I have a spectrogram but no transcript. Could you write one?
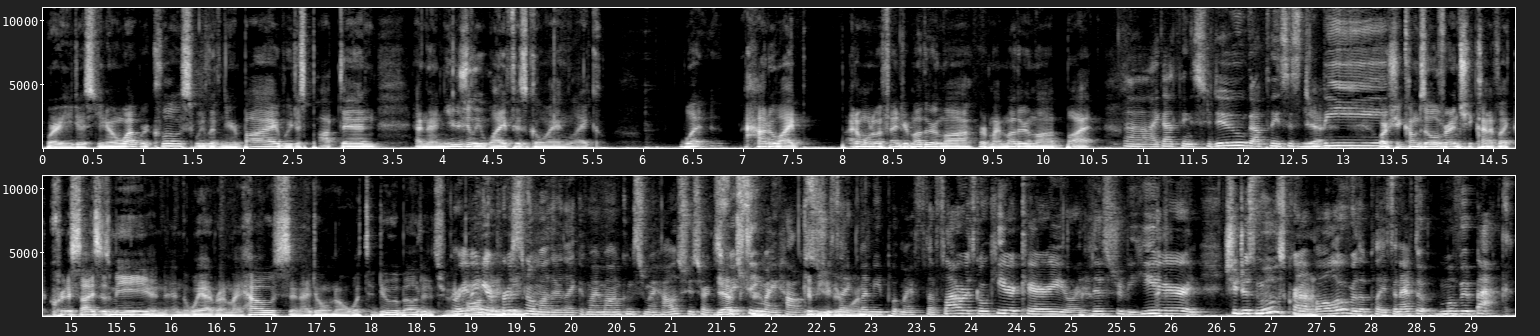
where you just, you know what, we're close, we live nearby, we just popped in, and then usually wife is going like, what? How do I? I don't want to offend your mother-in-law or my mother-in-law, but Uh, I got things to do. Got places to Yeah. be. or she comes over and she kind of like criticizes me and, and the way I run my house, and I don't know what to do about it. It's really or even bothering your me. personal mother, like if my mom comes to my house, she starts Yeah, fixing my house. Could be She's like, one. "Let me put my the flowers go here, Carrie, or this should be here," and she just moves crap Yeah. all over the place, and I have to move it back.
